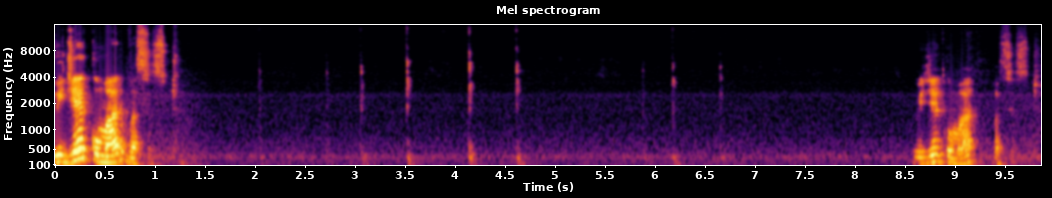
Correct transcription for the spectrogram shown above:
विजय कुमार वशिष्ठ। विजय कुमार वशिष्ठ।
